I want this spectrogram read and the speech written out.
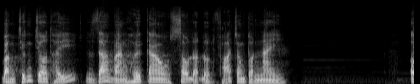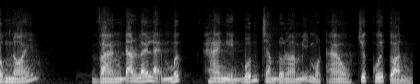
bằng chứng cho thấy giá vàng hơi cao sau đợt đột phá trong tuần này. Ông nói, vàng đã lấy lại mức 2.400 đô la Mỹ một ao trước cuối tuần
